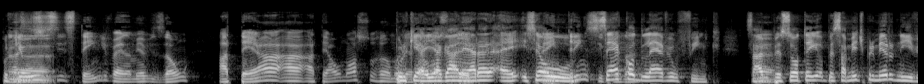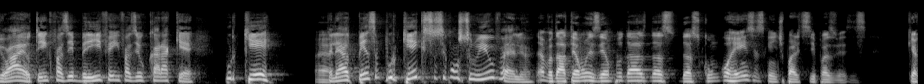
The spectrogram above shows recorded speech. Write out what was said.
Porque, eu, Isso se estende, velho, na minha visão, até, a, a- até ao nosso ramo. porque né? Até aí a galera, é, esse é, É o intrínseco, second né? level think, sabe? É. A pessoa tem o pensamento de primeiro nível. Ah, eu tenho que fazer briefing e fazer o que o cara quer. Por quê? É. Tá ligado? Pensa por que que isso se construiu, velho. É, vou dar até um exemplo das, das, das concorrências que a gente participa às vezes. Que é-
